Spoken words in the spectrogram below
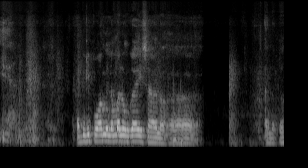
Yeah. Nakabili po kami ng malunggay sa ano, ah, ano to?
